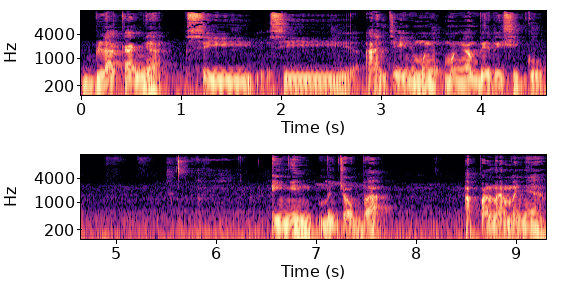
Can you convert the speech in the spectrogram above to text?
belakangnya si si Ance ini mengambil risiko ingin mencoba apa namanya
